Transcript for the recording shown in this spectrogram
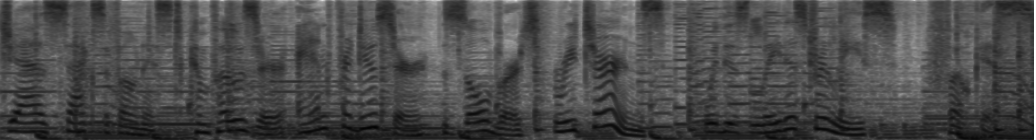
jazz saxophonist, composer, and producer Zolbert returns with his latest release, Focus.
